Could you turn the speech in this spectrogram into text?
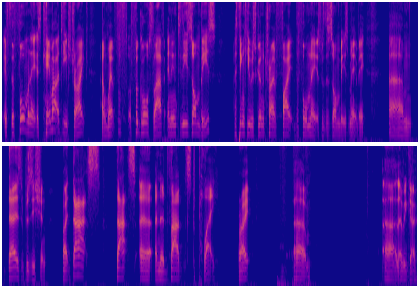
If the Fulminators came out of Deep Strike and went for, for Gorslav and into these zombies, I think he was going to try and fight the Fulminators with the zombies, maybe. Um, there's a position, right? That's that's uh, an advanced play, right? Um, uh, there we go.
